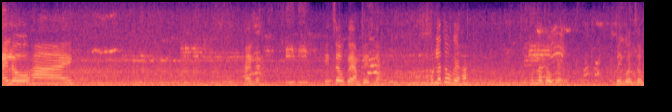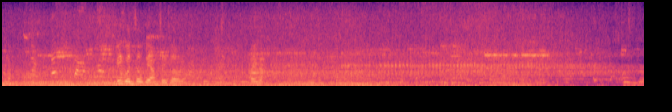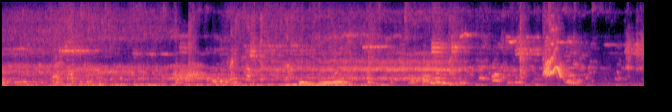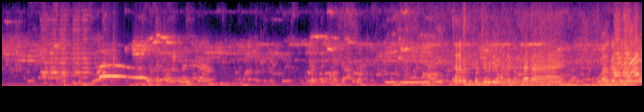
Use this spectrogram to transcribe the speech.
हॅलो हाय हाय का? ही चौक आहे आमच्या इथला कुठला चौक आहे हा? कुठला चौक आहे? बिग वन चौक ना? बिग वन चौक आहे आमच्या इथला बघा आहे का चला बाय बाय तुम्हाला कंटिन्यू व्हिडिओ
